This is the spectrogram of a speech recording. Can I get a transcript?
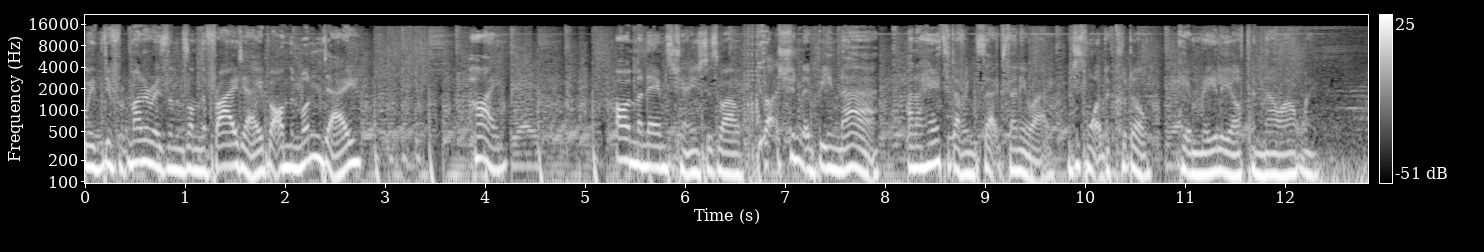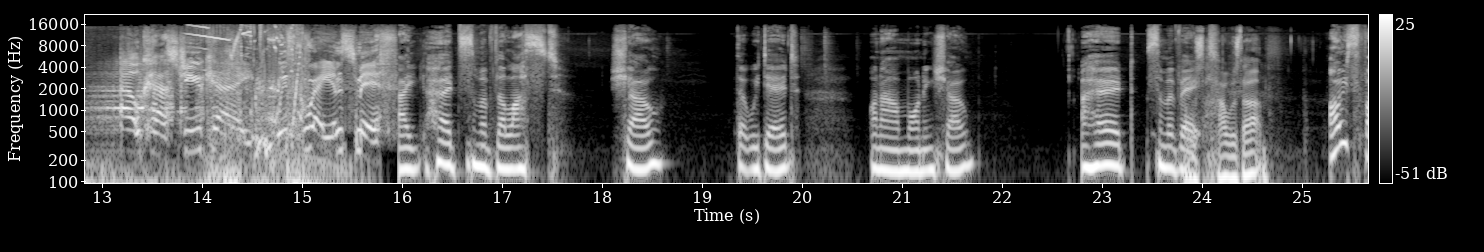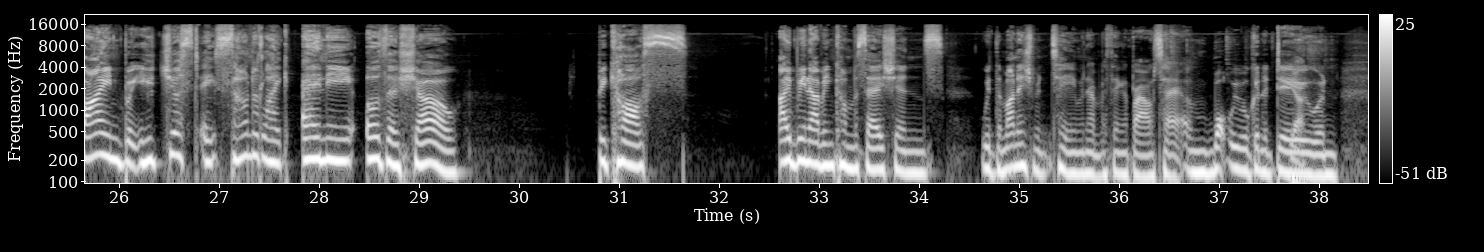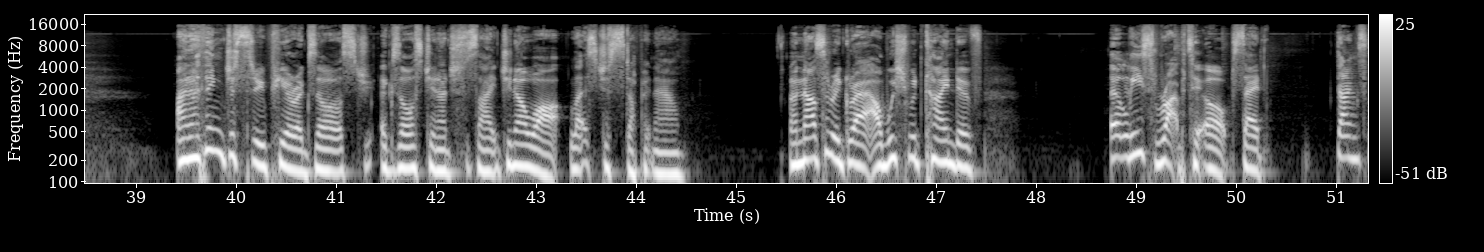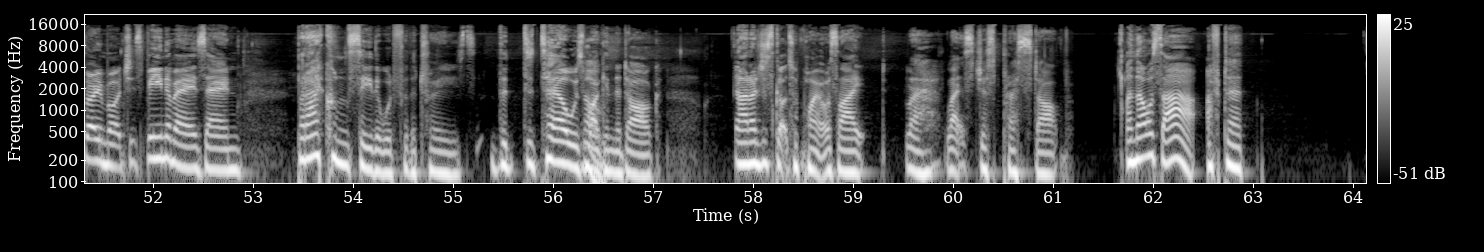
with different mannerisms on the Friday, but on the Monday, hi. Oh, and my name's changed as well. That shouldn't have been there. And I hated having sex anyway. I just wanted to cuddle. Getting really open now, aren't we? Outcast UK with Graeme Smith. I heard some of the last show that we did on our morning show. I heard some of How it. was, how was that? Oh, was fine, but you just, it sounded like any other show because I've been having conversations with the management team and everything about it and what we were going to do. And, and I think just through pure exhaust, exhaustion, I just was like, do you know what? Let's just stop it now. And that's a regret. I wish we'd kind of at least wrapped it up, said, thanks very much. It's been amazing. But I couldn't see the wood for the trees. The, the tail was wagging the dog. And I just got to a point where I was like, let's just press stop. And that was that. After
